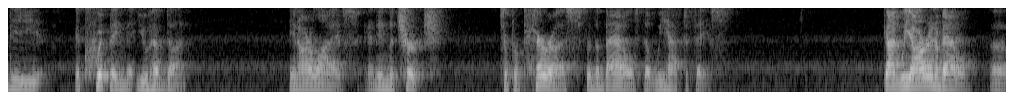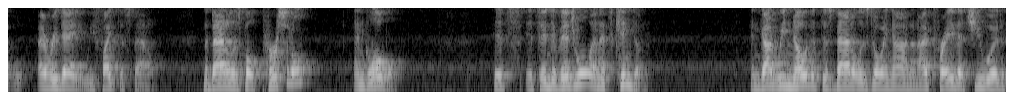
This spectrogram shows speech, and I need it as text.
the equipping that you have done in our lives and in the church to prepare us for the battles that we have to face. God, we are in a battle. Uh, every day we fight this battle. The battle is both personal and global. It's, it's individual and it's kingdom. And God, we know that this battle is going on, and I pray that you would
